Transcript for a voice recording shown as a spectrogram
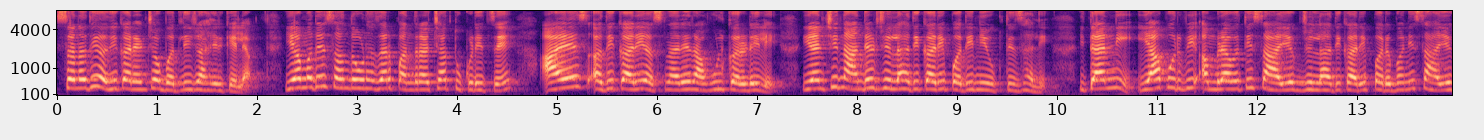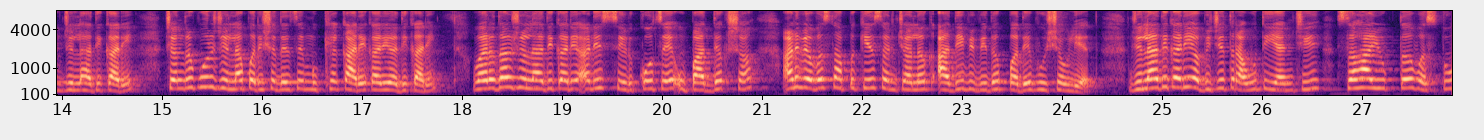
सनदी अधिकाऱ्यांच्या बदली जाहीर केल्या. यामध्ये सन दोन हजार पंधराच्या तुकडीचे आय एस अधिकारी असणारे राहुल कर्डिले यांची नांदेड जिल्हाधिकारी पदी नियुक्ती झाली. त्यांनी यापूर्वी अमरावती सहाय्यक जिल्हाधिकारी परभणी सहाय्यक जिल्हाधिकारी चंद्रपूर जिल्हा परिषदेचे मुख्य कार्यकारी अधिकारी वर्धा जिल्हाधिकारी आणि सिडकोचे उपाध्यक्ष आणि व्यवस्थापकीय संचालक आदी विविध पदे भूषवली आहेत. जिल्हाधिकारी अभिजित राऊत यांची सहआयुक्त वस्तू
